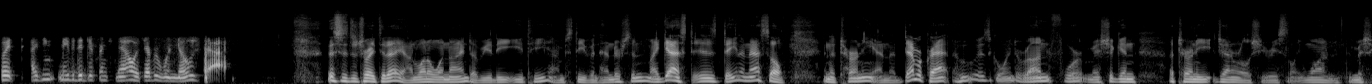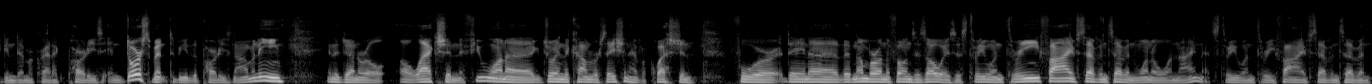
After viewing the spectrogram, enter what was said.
But I think maybe the difference now is everyone knows that. This is Detroit Today on 1019 WDET. I'm Stephen Henderson. My guest is Dana Nessel, an attorney and a Democrat who is going to run for Michigan Attorney General. She recently won the Michigan Democratic Party's endorsement to be the party's nominee in the general election. If you want to join the conversation, have a question for Dana, the number on the phones, as always, is 313 577 1019. That's 313 577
